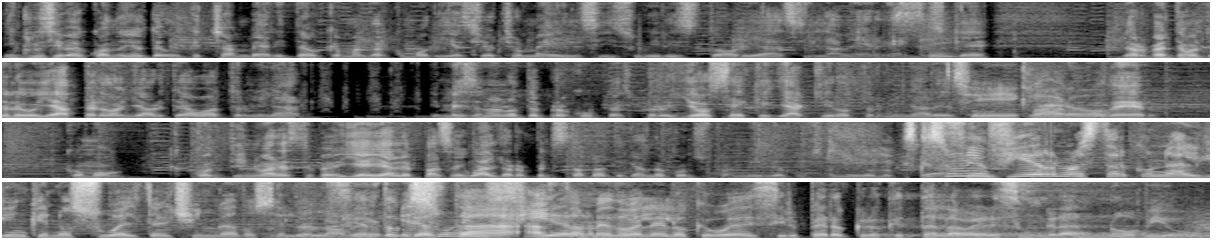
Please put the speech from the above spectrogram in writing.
inclusive cuando yo tengo que chambear y tengo que mandar como 18 mails y subir historias y la verga, y no sé Sí. De repente volteo y le digo, ya, perdón, ya ahorita ya voy a terminar. Y me dice, no, no te preocupes, pero yo sé que ya quiero terminar eso Sí, para claro. poder como continuar este pedo. Y a ella le pasa igual, de repente está platicando con su familia, con sus amigos, lo que es que es un infierno estar con alguien que no suelta el chingado celular. Siento que Es hasta, me duele lo que voy a decir, pero creo que Talavera es un gran novio, güey.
